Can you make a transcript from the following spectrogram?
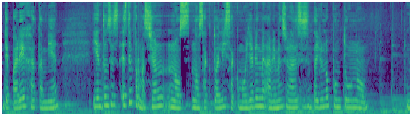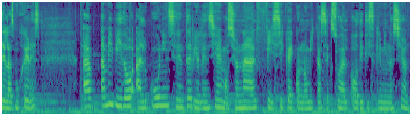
de pareja también. Y entonces esta información nos, actualiza, como ya bien, había mencionado, el 61.1 de las mujeres ha, han vivido algún incidente de violencia emocional, física, económica, sexual o de discriminación.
